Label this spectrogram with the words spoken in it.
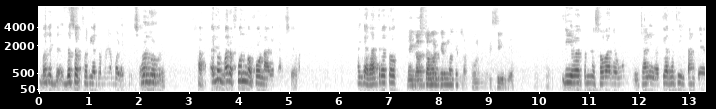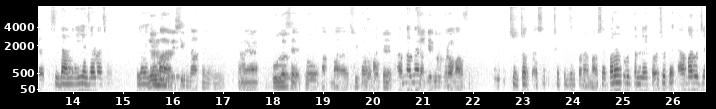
મને દ- દસક ફરિયાદો મને મળેલી છે. હા એટલે મારા ફોનમાં ફોન આવેલા છે એવા. કારણ કે રાત્રે તો કસ્ટમર કેરમાં કેટલા ફોન રિસીવ થયા? એ હવે તમને સવારે હું જાણી અત્યારે નથી કારણ કે સીધા અમે અહીંયા જ આવ્યા છે. એટલે જો એમાં રિસીવ ના થયા હોય ભૂલ હશે તો આપમાં સ્વીકારો કે ક્ષતિ દૂર કરવામાં આવશે? ચોક્કસ ક્ષતિ દૂર કરવામાં આવશે. પરંતુ હું તમને કહું છું કે અમારું જે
